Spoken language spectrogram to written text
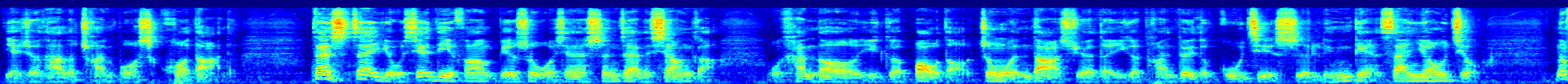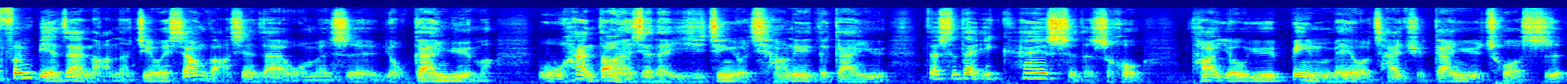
也就是它的传播是扩大的。但是在有些地方，比如说我现在身在的香港，我看到一个报道，中文大学的一个团队的估计是零点三幺九。那分别在哪呢？就因为香港现在我们是有干预嘛，武汉当然现在已经有强力的干预，但是在一开始的时候。它由于并没有采取干预措施，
